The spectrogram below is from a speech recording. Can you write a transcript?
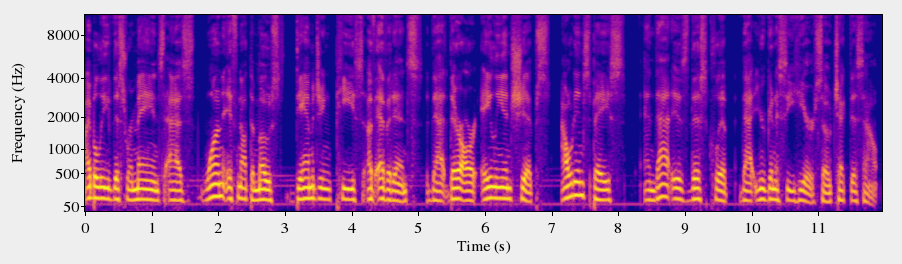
I believe this remains as one, if not the most damaging piece of evidence that there are alien ships out in space, and that is this clip that you're going to see here. So check this out.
